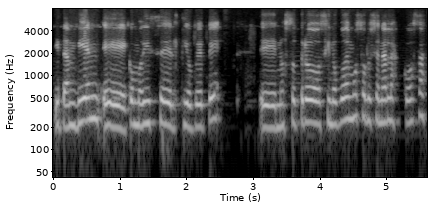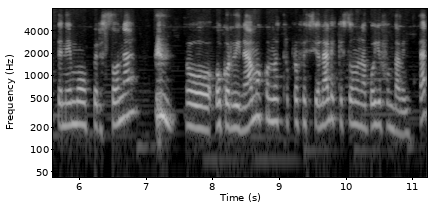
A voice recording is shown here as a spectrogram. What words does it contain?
y también eh, como dice el tío Pepe, nosotros si no podemos solucionar las cosas, tenemos personas o, coordinamos con nuestros profesionales que son un apoyo fundamental.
